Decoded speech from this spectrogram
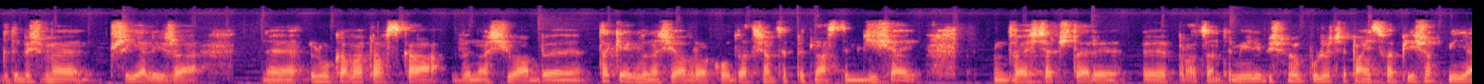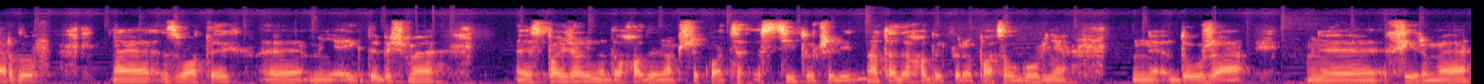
gdybyśmy przyjęli, że E, luka VAT-owska wynosiłaby, tak jak wynosiła w roku 2015 dzisiaj, 24%, mielibyśmy w budżecie państwa 50 miliardów e, złotych e, mniej. Gdybyśmy spojrzeli na dochody na przykład z CIT-u, czyli na te dochody, które płacą głównie duże firmy,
